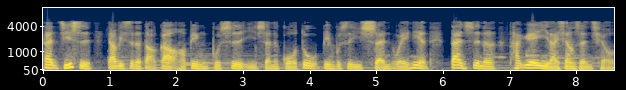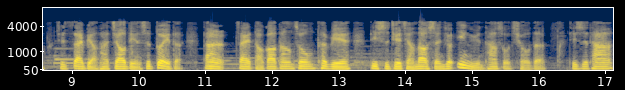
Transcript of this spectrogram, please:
但即使亚比斯的祷告哈，并不是以神的国度，并不是以神为念，但是呢，他愿意来向神求，就代表他焦点是对的。当然，在祷告当中，特别第十节讲到神就应允他所求的，其实他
